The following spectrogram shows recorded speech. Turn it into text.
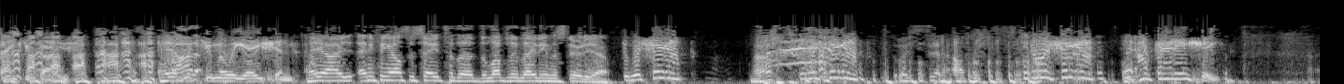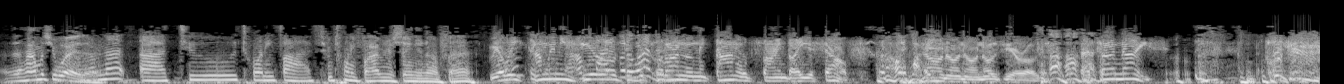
Thank you, guys. Hey, Public humiliation. Hey, uh, anything else to say to the the lovely lady in the studio? Do a sit up. Huh? Do a sit up. Do a sit up. Do a sit up. How fat is she? Uh, how much you weigh there? I'm not uh two twenty five. Two twenty five. You're saying you're not fat. Really? I don't think How many I'm- I'm zeros five did you put on the McDonald's sign by yourself? no, no, no, no zeros. That's not nice. Puta!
